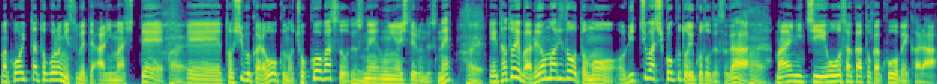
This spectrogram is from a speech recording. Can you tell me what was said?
まあ、こういったところにすべてありまして、はい、えー、都市部から多くの直行バスをですね、うん、運用しているんですね。はい、えー、例えば、レオマリゾートも、立地は四国ということですが、はい、毎日大阪とか神戸から、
